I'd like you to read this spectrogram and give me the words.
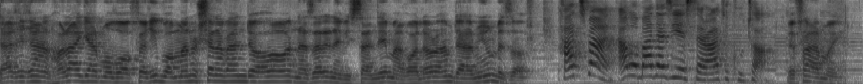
دقیقا. حالا اگر موافقی با من و شنونده ها نظر نویسنده مقاله رو هم در میون بذار. حتما. اما بعد از یه استراحت کوتاه. بفرمایید.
